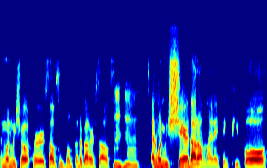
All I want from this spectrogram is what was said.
and when we show up for ourselves we feel good about ourselves Mhm. and when we share that online i think people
